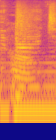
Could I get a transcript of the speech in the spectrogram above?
purple,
